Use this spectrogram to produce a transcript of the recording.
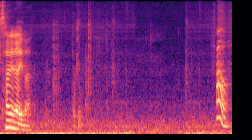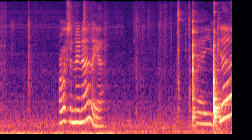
turn it over. Oh. I wish I'd known earlier. There you go.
